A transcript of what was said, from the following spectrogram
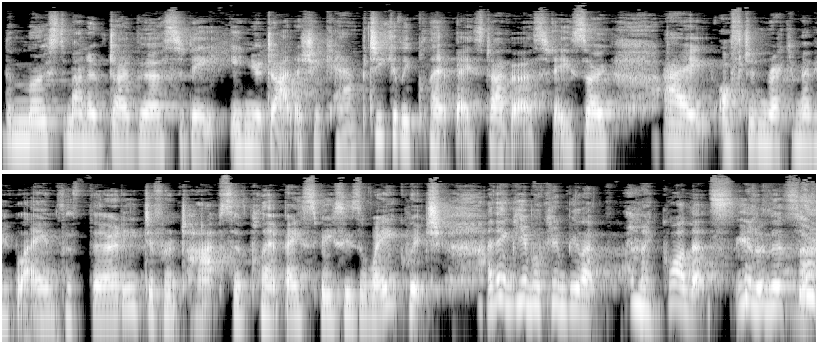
the most amount of diversity in your diet as you can, particularly plant based diversity. So I often recommend people aim for 30 different types of plant based species a week, which I think people can be like, oh my God, that's, you know, that's so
